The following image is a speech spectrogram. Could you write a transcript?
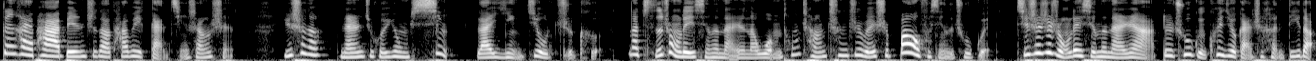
更害怕别人知道他为感情伤神。于是呢，男人就会用性来引咎止渴。那此种类型的男人呢，我们通常称之为是报复型的出轨。其实这种类型的男人啊，对出轨愧疚感是很低的。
